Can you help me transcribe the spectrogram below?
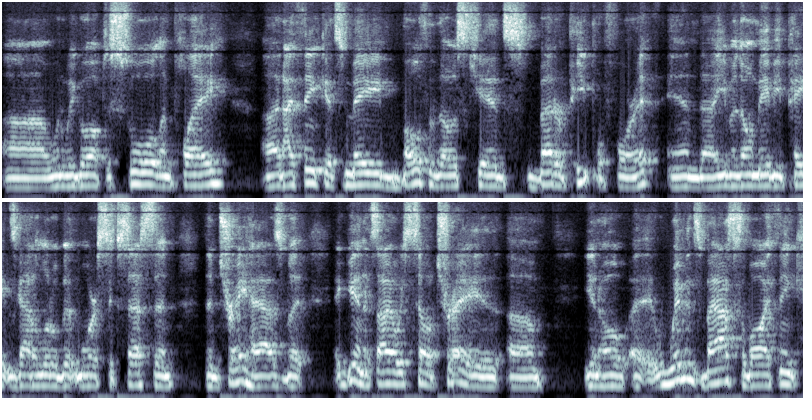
uh, when we go up to school and play. Uh, and I think it's made both of those kids better people for it. And uh, even though maybe Peyton's got a little bit more success than than Trey has, but again, it's I always tell Trey, um, you know, uh, women's basketball. I think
